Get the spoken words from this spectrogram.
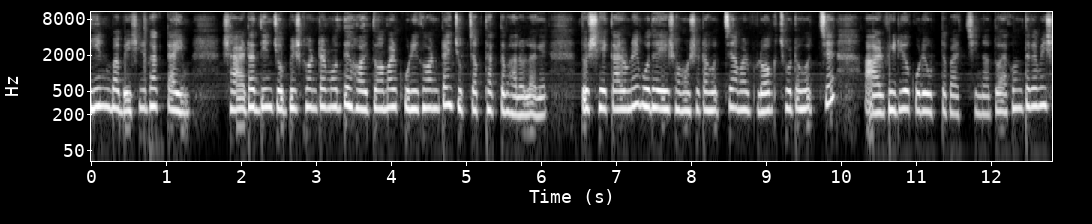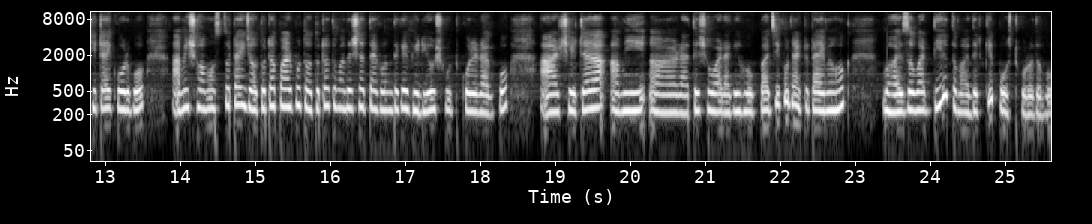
দিন বা বেশিরভাগ টাইম সারাটা দিন চব্বিশ ঘণ্টার মধ্যে হয়তো আমার কুড়ি ঘন্টাই চুপচাপ থাকতে ভালো লাগে। তো সে কারণেই বোধহয় এই সমস্যাটা হচ্ছে, আমার ব্লগ ছোট হচ্ছে আর ভিডিও করে উঠতে পারছি না। তো এখন থেকে আমি সেটাই করব। আমি সমস্তটাই যতটা পারব ততটা তোমাদের সাথে এখন থেকে ভিডিও শ্যুট করে রাখব। আর সেটা আমি রাতে শোয়ার আগে হোক বা যে কোনো একটা টাইমে হোক ভয়েস ওভার দিয়ে তোমাদেরকে পোস্ট করে দেবো।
